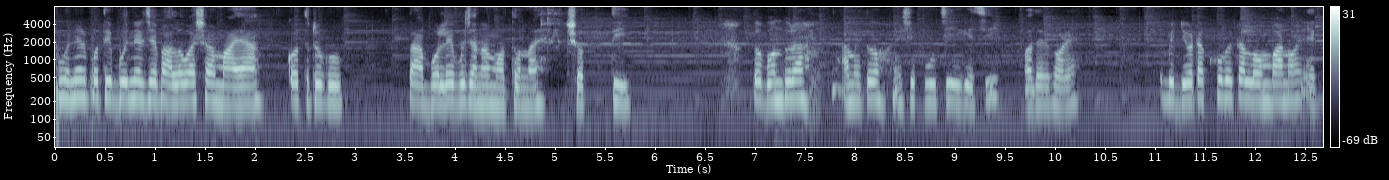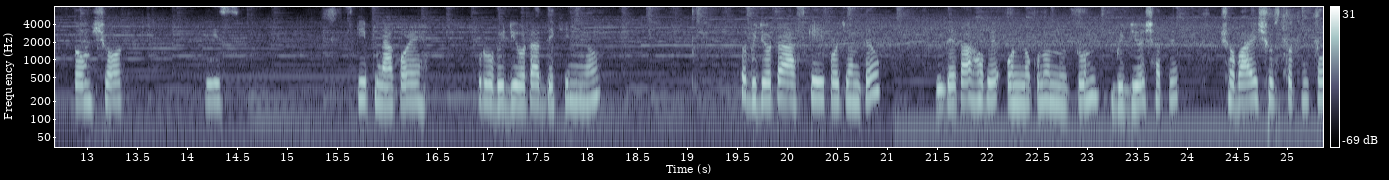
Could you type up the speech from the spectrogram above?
বোনের প্রতি বোনের যে ভালোবাসা, মায়া কতটুকু, তা বলে বোঝানোর মতো নয়, সত্যি। তো বন্ধুরা, আমি তো এসে পৌঁছেই গেছি ওদের ঘরে। ভিডিওটা খুব একটা লম্বা নয়, একদম শর্ট। প্লিজ স্কিপ না করে পুরো ভিডিওটা দেখে নিও। তো ভিডিওটা আজকে এই পর্যন্ত দেখা হবে অন্য কোনো নতুন ভিডিওর সাথে। সবাই সুস্থ থেকো,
